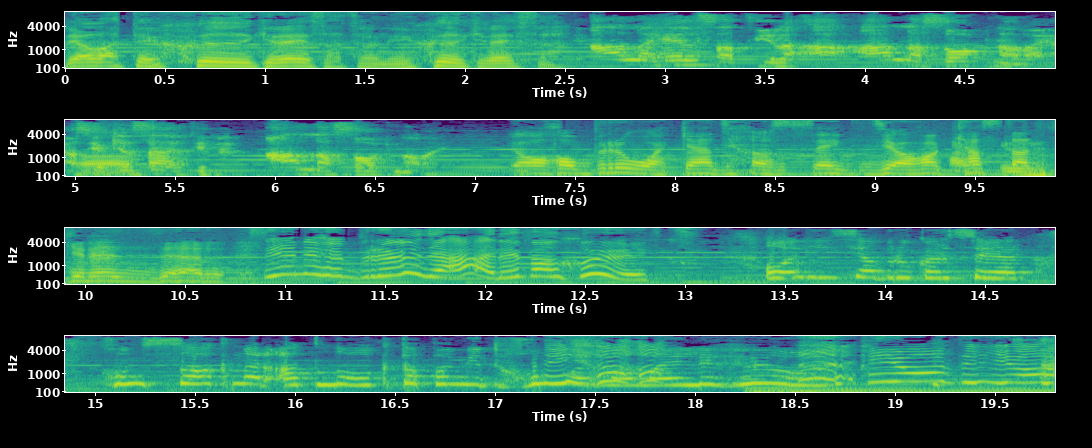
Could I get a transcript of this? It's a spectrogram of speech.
Det har varit en sjuk resa Tony, en sjuk resa. Alla hälsar till, alla saknar dig. Alltså jag kan säga till dig, alla saknar dig. Jag har bråkat, jag har sex, jag har kastat grejer. Ser ni hur brun jag är? Det är fan sjukt. Och Alicia brukar säga hon saknar att lukta på mitt hår, mamma, eller hur? Ja, det gör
